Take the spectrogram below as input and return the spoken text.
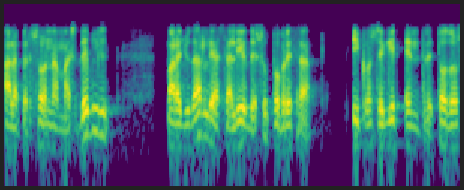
a la persona más débil, para ayudarle a salir de su pobreza y conseguir entre todos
